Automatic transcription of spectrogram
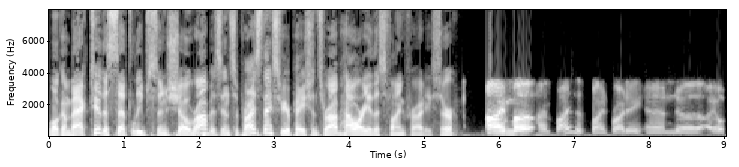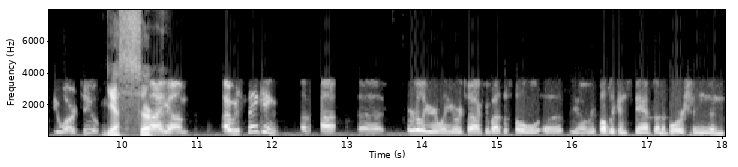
Welcome back to the Seth Leibsohn Show. Rob is in Surprise. Thanks for your patience, Rob. How are you this fine Friday, sir? I'm uh, I'm fine this fine Friday, and uh, I hope you are too. Yes, sir. I um I was thinking about uh, earlier when you were talking about this whole uh, you know Republican stance on abortion, and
